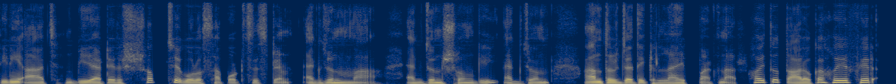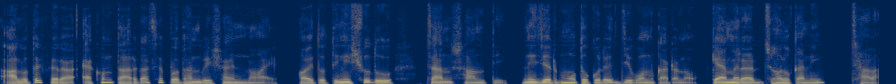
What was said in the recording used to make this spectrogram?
তিনি আজ বিরাটের সবচেয়ে বড় সাপোর্ট সিস্টেম একজন মা, একজন সঙ্গী, একজন আন্তর্জাতিক লাইফ পার্টনার হয়তো তারকা হয়ে ফের আলোতে ফেরা এখন তার কাছে প্রধান বিষয় নয়। হয়তো তিনি শুধু চান শান্তি, নিজের মতো করে জীবন কাটানো। ক্যামেরার ঝলকানি ছাড়া।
